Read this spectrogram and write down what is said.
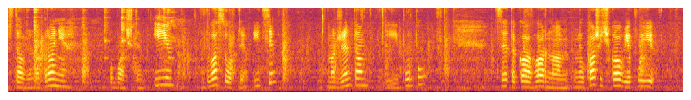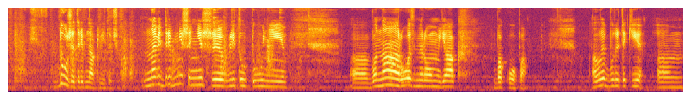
Ставлю на екрані, побачите. І два сорти. Іці, Magenta і Purple. Це така гарна мілкашечка, в якої дуже дрібна квіточка. Навіть дрібніша, ніж в Tuні. Е, Вона розміром як бакопа. Але будуть такі ем,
